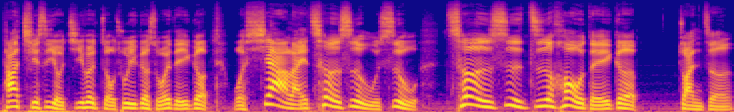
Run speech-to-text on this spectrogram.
它其实有机会走出一个所谓的一个我下来测试五四五，测试之后的一个转折。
